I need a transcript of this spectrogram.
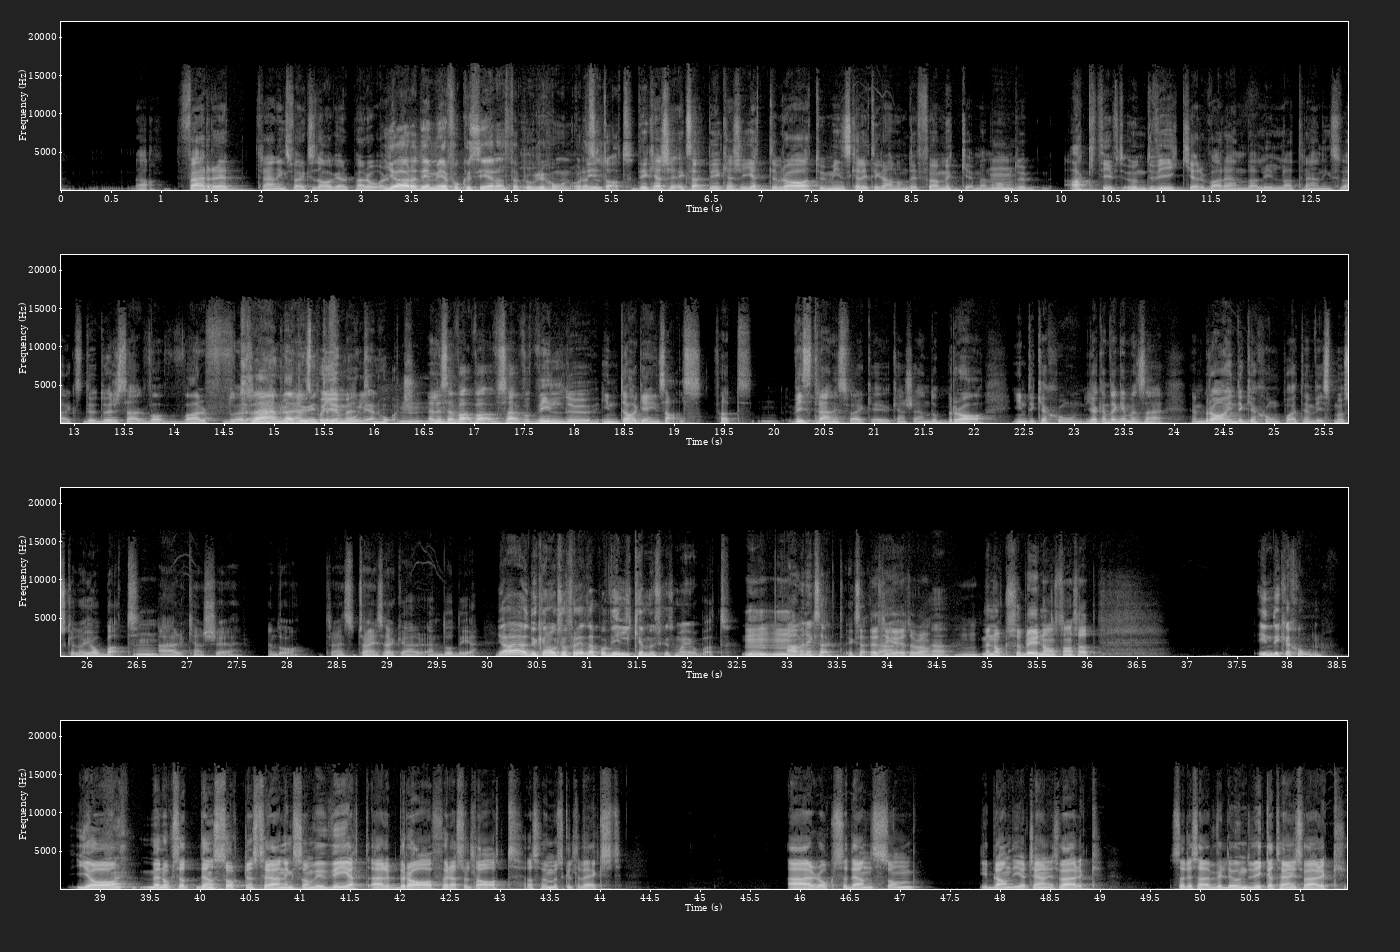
ja, färre träningsverksdagar per år. Göra det mer fokuserat för progression och resultat. Det, det, är kanske, exakt, det är kanske jättebra att du minskar lite grann om det är för mycket. Men Mm. om du aktivt undviker varenda lilla träningsverk, då, då är det så här, va- varför Då är du tränar ens du på inte gymmet? förmodligen hårt. Eller så här, va, va, så här, vill du inte ha gains alls? För att Mm. viss träningsverk är ju kanske ändå bra indikation. Jag kan tänka mig så här, en bra indikation på att en viss muskel har jobbat Mm. är kanske ändå, tränings, träningsverk är ändå det. Ja, du kan också få reda på vilken muskel som har jobbat. Mm, mm. Ja men exakt, exakt. Det tycker jag är jättebra. Ja. Men också blir det någonstans att, Indikation. Ja, men också att den sortens träning som vi vet är bra för resultat, alltså för muskeltillväxt, är också den som ibland ger träningsverk. Så det är så här, vill du undvika träningsverk,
